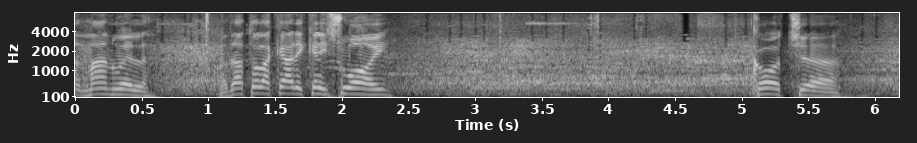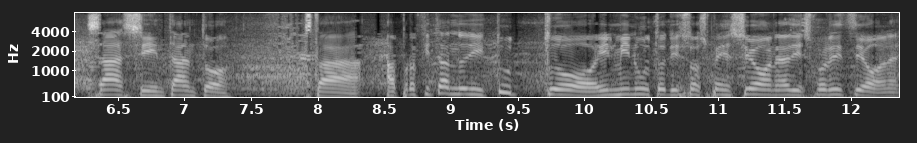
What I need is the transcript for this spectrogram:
Manuel ha dato la carica ai suoi. Coach Sassi intanto sta approfittando di tutto il minuto di sospensione a disposizione.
